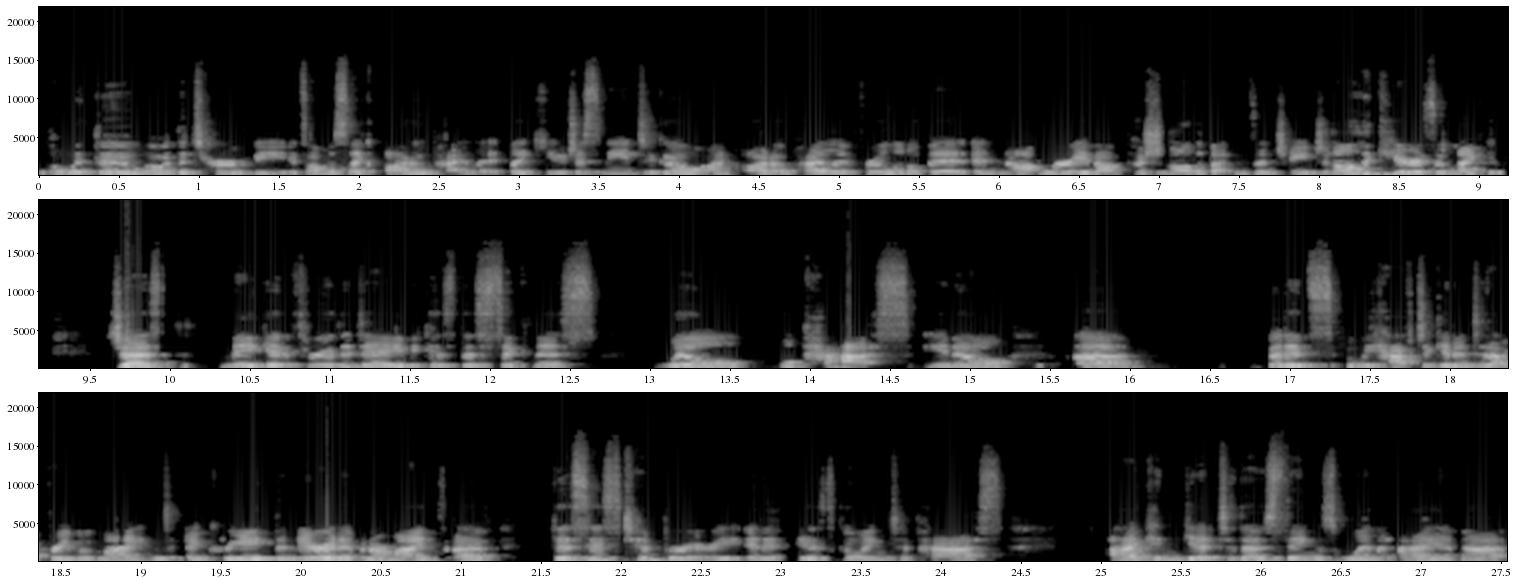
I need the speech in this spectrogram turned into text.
what would the what would the term be? It's almost like autopilot. Like you just need to go on autopilot for a little bit and not worry about pushing all the buttons and changing all the gears and like just make it through the day because the sickness will will pass, you know. Um, but it's we have to get into that frame of mind and create the narrative in our minds of this is temporary and it is going to pass I can get to those things when I am at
